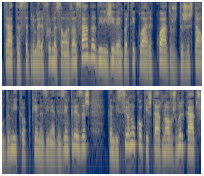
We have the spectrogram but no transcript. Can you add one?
Trata-se da primeira formação avançada, dirigida em particular a quadros de gestão de micro, pequenas e médias empresas que ambicionam conquistar novos mercados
